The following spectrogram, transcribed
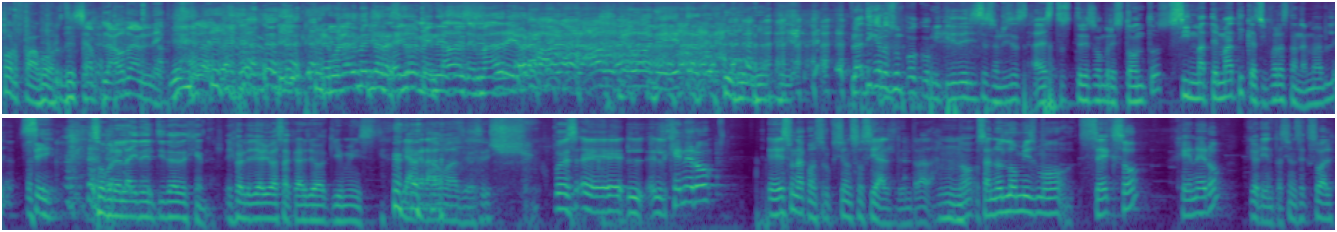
Por favor, desapláudanle. Regularmente recibe mentadas de madre y ahora va a qué bonito. Platícanos un poco, mi querida Elisa Sonrisas, a estos tres hombres tontos, sin matemáticas, si fueras tan amable, Sí. sobre la identidad de género. Híjole, ya iba a sacar yo aquí mis diagramas y así. Pues eh, el, el género es una construcción social de entrada, ¿no? O sea, no es lo mismo sexo, género, que orientación sexual.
